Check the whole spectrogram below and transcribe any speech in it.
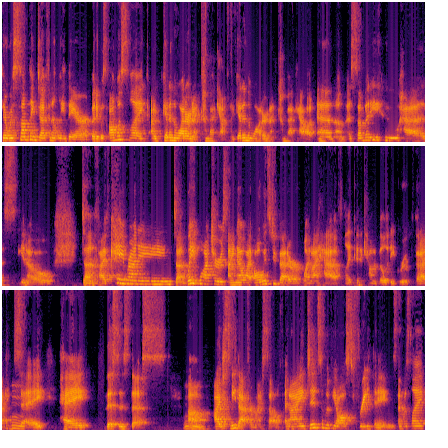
there was something definitely there, but it was almost like I'd get in the water and I'd come back out. I'd get in the water and I'd come back out. And um, as somebody who has, you know, done 5K running, done Weight Watchers, I know I always do better when I have like an accountability group that I can mm. say, hey, this is this Mm-hmm. Um, I just need that for myself. And I did some of y'all's free things and was like,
